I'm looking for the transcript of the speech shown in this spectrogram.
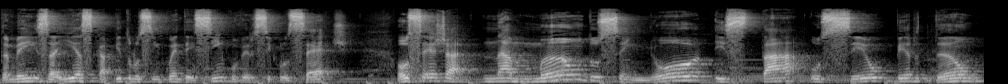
Também Isaías, capítulo 55, versículo 7. Ou seja, na mão do Senhor está o seu perdão.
